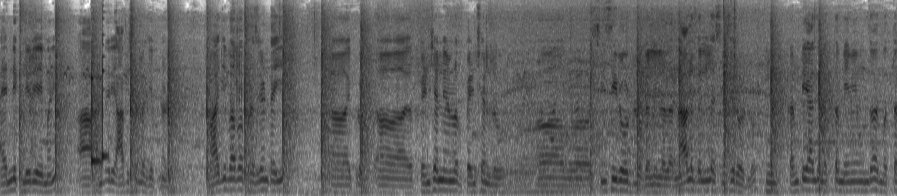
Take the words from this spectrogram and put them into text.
అవన్నీ క్లియర్ చేయమని ఆ అందరి ఆఫీసర్లకు చెప్పినాడు. బాజీబాబా ప్రెసిడెంట్ అయ్యి ఇప్పుడు పెన్షన్ పెన్షన్లు సీసీ రోడ్లు గల్లీలలో నాలుగు గల్లీల సీసీ రోడ్లు. కమిటీ అది మొత్తం ఏమేమి ఉందో అది మొత్తం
